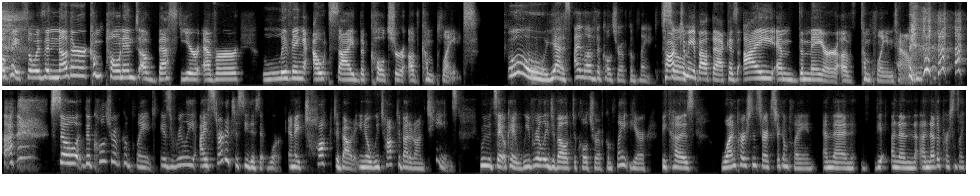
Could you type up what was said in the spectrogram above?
okay, so is another component of best year ever living outside the culture of complaint? Oh, yes. I love the culture of complaint. Talk so, to me about that because I am the mayor of Complain Town. so, the culture of complaint is really, I started to see this at work and I talked about it. You know, we talked about it on teams. We would say, okay, we've really developed a culture of complaint here because one person starts to complain and then the and then another person's like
